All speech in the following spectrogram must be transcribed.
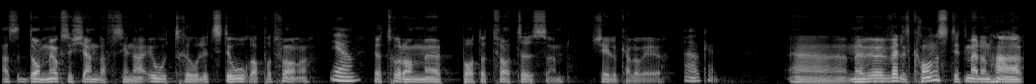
alltså de är också kända för sina otroligt stora portioner. Ja, Jag tror de är bortåt 2000 kilokalorier. ah, okej. Eh, men det var väldigt konstigt med den här,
